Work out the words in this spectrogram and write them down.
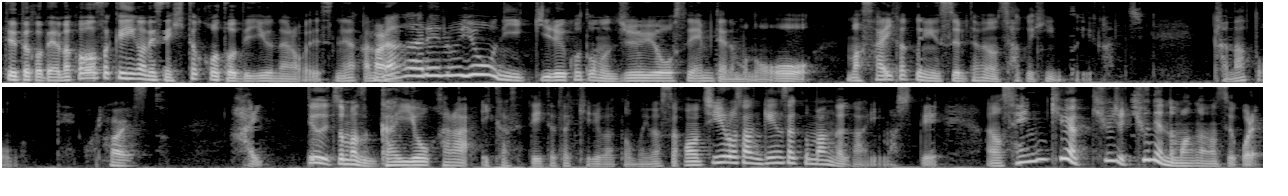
というところで、この作品をですね、一言で言うならばですね、なんかはい流れるように生きることの重要性みたいなものを、まあ、再確認するための作品という感じかなと思っておりますと。はい。ということで、ちょっとまず概要からいかせていただければと思いますが、この千尋さん原作漫画がありまして、あの、1999年の漫画なんですよ、これ。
